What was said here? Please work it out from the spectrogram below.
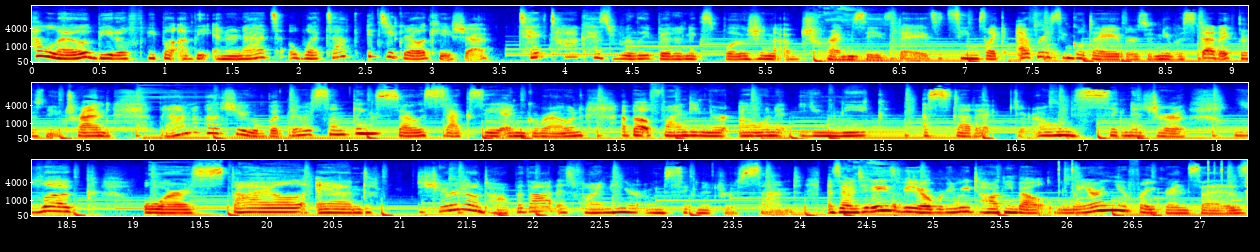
Hello, beautiful people of the internet. What's up? It's your girl Lakisha. TikTok has really been an explosion of trends these days. It seems like every single day there's a new aesthetic, there's a new trend. But I don't know about you, but there's something so sexy and grown about finding your own unique aesthetic, your own signature look or style and the cherry on top of that is finding your own signature scent. And so in today's video, we're gonna be talking about layering your fragrances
